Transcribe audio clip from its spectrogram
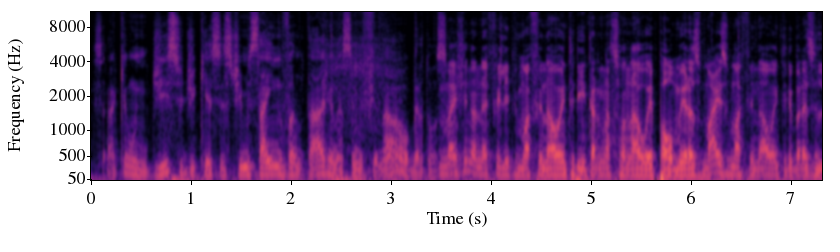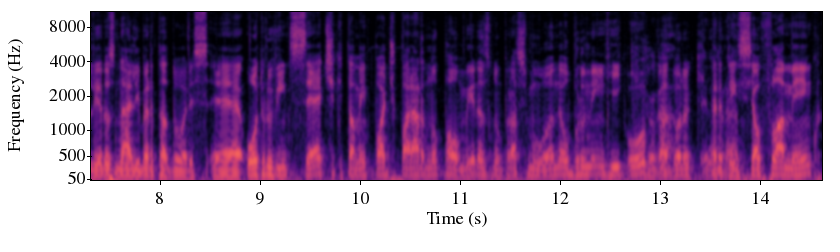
Será que é um indício de que esses times saem em vantagem na semifinal, Bertolcelo? Imagina, né, Felipe, uma final entre Internacional e Palmeiras, mais uma final entre brasileiros na Libertadores. É, outro 27 que também pode parar no Palmeiras no próximo ano é o Bruno Henrique, Opa, jogador que pertence ao Flamengo,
